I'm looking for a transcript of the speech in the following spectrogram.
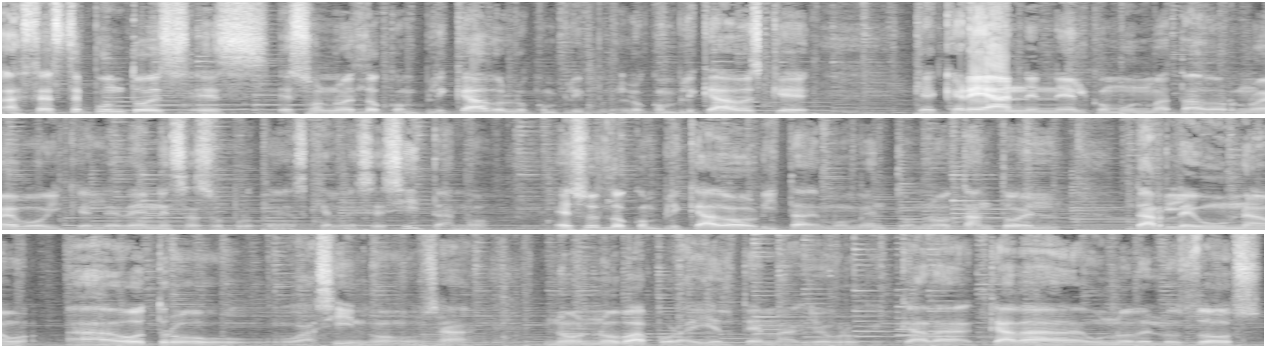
hasta este punto es, es eso no es lo complicado. Lo, lo complicado es que, que, crean en él como un matador nuevo y que le den esas oportunidades que él necesita, ¿no? Eso es lo complicado ahorita de momento, no tanto el darle una a otro o, así, ¿no? O sea, no, no va por ahí el tema. Yo creo que cada, cada uno de los dos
